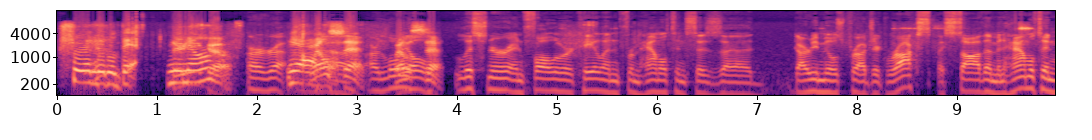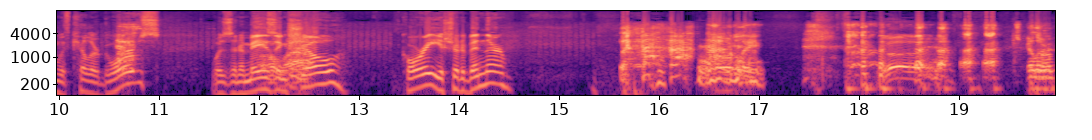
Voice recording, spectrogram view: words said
for a little bit. You There know, you go. Our uh, Yeah. Well uh, said. Our Well loyal said. listener and follower Kaylin from Hamilton says uh, Darby Mills Project rocks. I saw them in Hamilton with Killer Dwarves. Was an amazing Oh, wow. show. Corey, you should have been there. Totally. Killer,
